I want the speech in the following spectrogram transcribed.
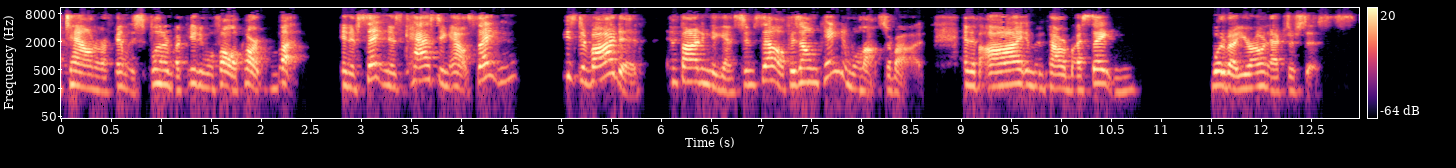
A town or a family splintered by feuding will fall apart. But, and if Satan is casting out Satan, he's divided and fighting against himself. His own kingdom will not survive. And if I am empowered by Satan, what about your own exorcists?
